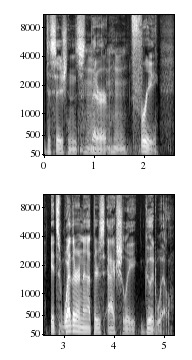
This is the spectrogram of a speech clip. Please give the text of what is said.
decisions Mhm, that are mhm. free. It's whether or not there's actually goodwill.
